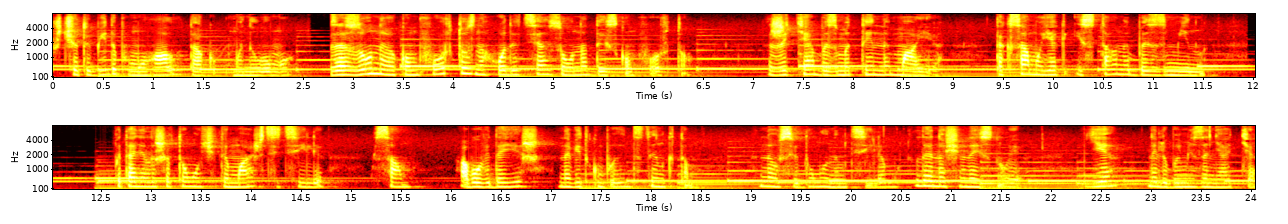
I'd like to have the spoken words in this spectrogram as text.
що тобі допомагало так у минулому. За зоною комфорту знаходиться зона дискомфорту. Життя без мети немає, так само, як і стане без змін. Питання лише в тому, чи ти маєш ці цілі сам або віддаєш на відкупи інстинктам, неусвідомленим цілям. Ленощів не існує. Є нелюбимі заняття,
